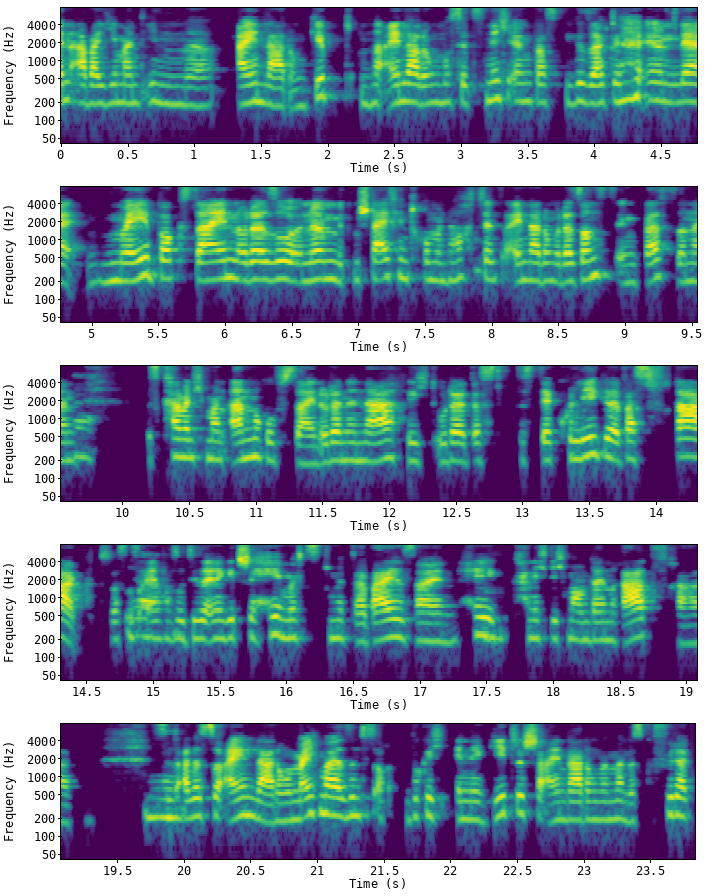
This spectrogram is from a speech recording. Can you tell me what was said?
Wenn aber jemand ihnen eine Einladung gibt, und eine Einladung muss jetzt nicht irgendwas, wie gesagt, in der Mailbox sein oder so, ne, mit einem Schleifchen drum und Hochzeitseinladung oder sonst irgendwas, sondern ja. es kann manchmal ein Anruf sein oder eine Nachricht oder dass, dass der Kollege was fragt. Das ist ja. einfach so dieser energetische, hey, möchtest du mit dabei sein? Hey, mhm. kann ich dich mal um deinen Rat fragen? Das sind alles so Einladungen. Und manchmal sind es auch wirklich energetische Einladungen, wenn man das Gefühl hat,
